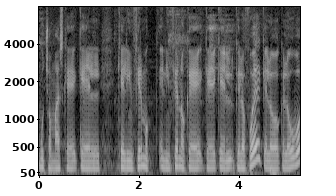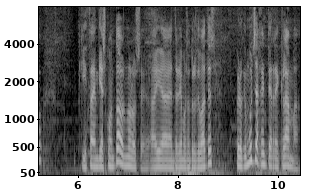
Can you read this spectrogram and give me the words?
mucho más que, que el, que el infierno, el infierno que, que- que lo fue, que lo, que lo hubo. Quizá en días contados, no lo sé, ahí entraríamos en otros debates, pero que mucha gente reclama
